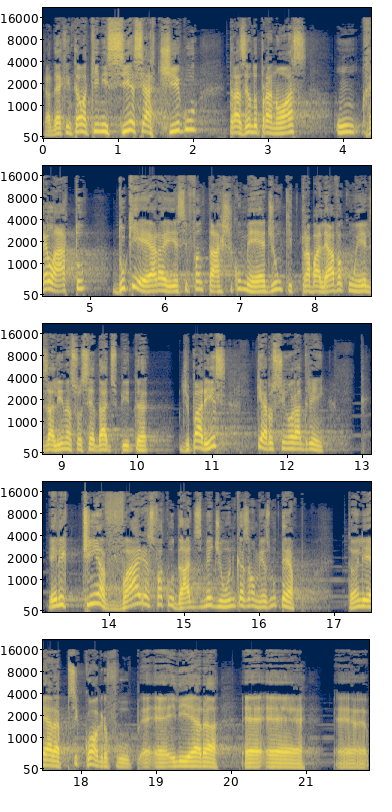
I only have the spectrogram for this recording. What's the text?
Kardec, então, aqui inicia esse artigo trazendo para nós um relato do que era esse fantástico médium que trabalhava com eles ali na Sociedade Espírita de Paris, que era o senhor Adrien. Ele tinha várias faculdades mediúnicas ao mesmo tempo. Então ele era psicógrafo, é, é, ele era é, é, é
